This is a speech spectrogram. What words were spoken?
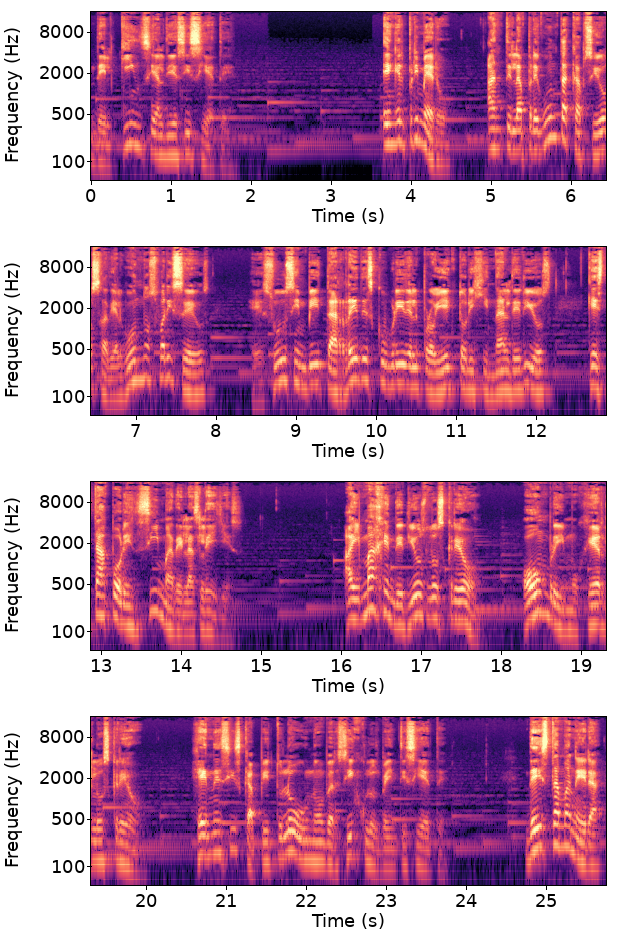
del 15 al 17. En el primero, ante la pregunta capciosa de algunos fariseos, Jesús invita a redescubrir el proyecto original de Dios que está por encima de las leyes. A imagen de Dios los creó, hombre y mujer los creó. Génesis capítulo 1 versículos 27. De esta manera,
